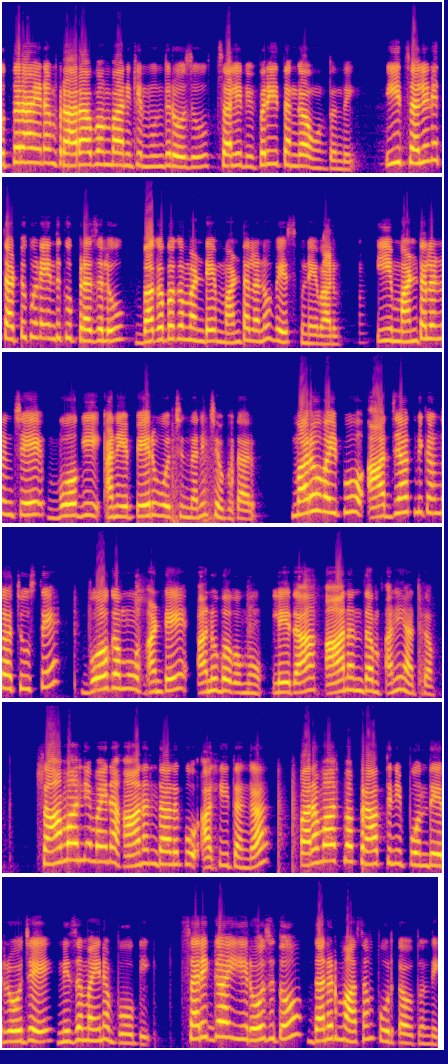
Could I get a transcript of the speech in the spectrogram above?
ఉత్తరాయణం ప్రారంభానికి ముందు రోజు చలి విపరీతంగా ఉంటుంది. ఈ చలిని తట్టుకునేందుకు ప్రజలు బగబగమండే మంటలను వేసుకునేవారు. ఈ మంటల నుంచే భోగి అనే పేరు వచ్చిందని చెబుతారు. మరోవైపు ఆధ్యాత్మికంగా చూస్తే భోగము అంటే అనుభవము లేదా ఆనందం అని అర్థం. సామాన్యమైన ఆనందాలకు అతీతంగా పరమాత్మ ప్రాప్తిని పొందే రోజే నిజమైన భోగి. సరిగ్గా ఈ రోజుతో ధనుర్మాసం పూర్తవుతుంది.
